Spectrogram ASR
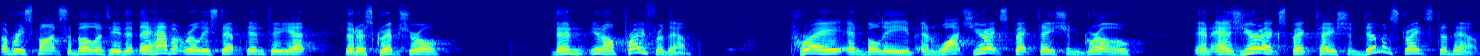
of responsibility that they haven't really stepped into yet that are scriptural, then, you know, pray for them. Pray and believe and watch your expectation grow. And as your expectation demonstrates to them,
